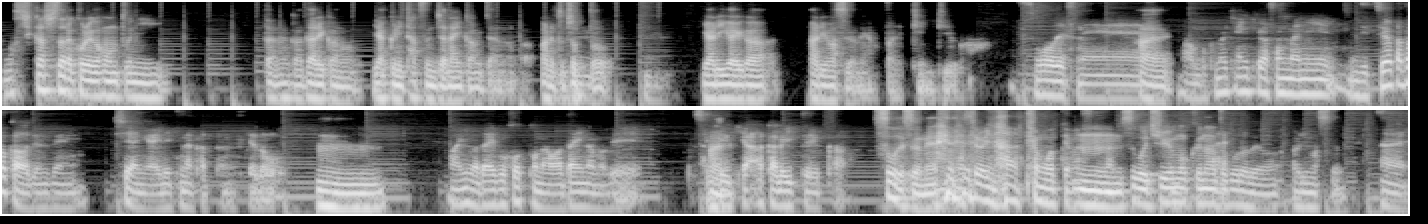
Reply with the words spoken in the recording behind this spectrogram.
もしかしたらこれが本当に、だなんか誰かの役に立つんじゃないかみたいなのがあると、ちょっとやりがいがありますよね、やっぱり研究そうですね。は。はい。まあ、僕の研究はそんなに実用化とかは全然視野には入れてなかったんですけど、うんうん。まあ、今だいぶホットな話題なので、先行きが明るいというか、そうですよね。面白いなって思ってまうす。ん、すごい注目なところではありますよね。はい。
